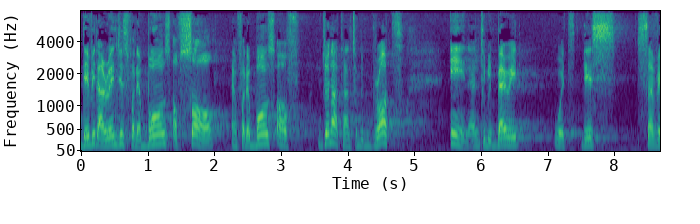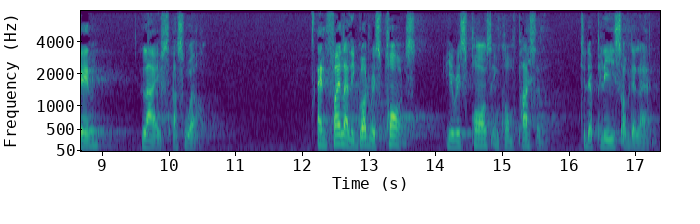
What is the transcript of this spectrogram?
David arranges for the bones of Saul and for the bones of Jonathan to be brought in and to be buried with these seven lives as well. And finally, God responds. He responds in compassion to the pleas of the land.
